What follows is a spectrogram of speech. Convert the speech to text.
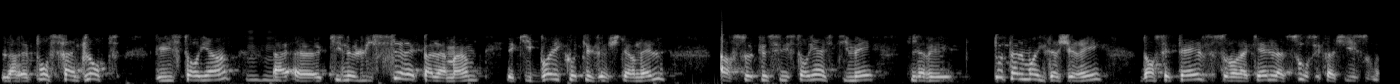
la réponse cinglante des historiens mhm. euh, euh, qui ne lui serraient pas la main et qui boycottaient Sternel parce que ces historiens estimaient qu'il avait totalement exagéré dans ses thèses selon laquelle la source du fascisme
